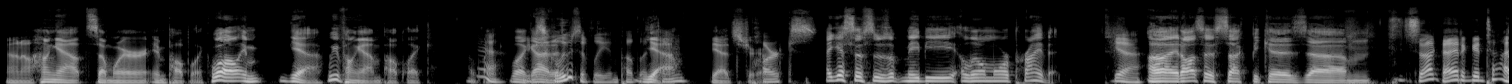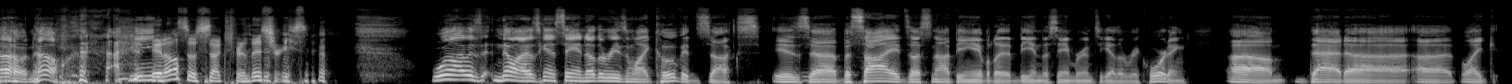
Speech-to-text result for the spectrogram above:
I don't know, hung out somewhere in public. Well, in yeah, we've hung out in public. Yeah. like, exclusively in public. Yeah. Tom. Yeah, it's true. Parks. I guess this was maybe a little more private. Yeah. Uh, it also sucked because, um, It sucked. I had a good time. oh no, I mean, it also sucked for this reason. Well, I was no, I was going to say another reason why COVID sucks is uh, besides us not being able to be in the same room together recording, um, that uh, uh, like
